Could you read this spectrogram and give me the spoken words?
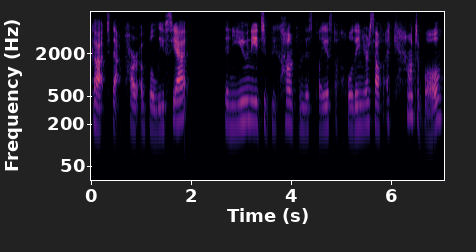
got to that part of beliefs yet, then you need to become from this place of holding yourself accountable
